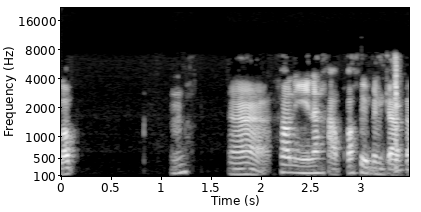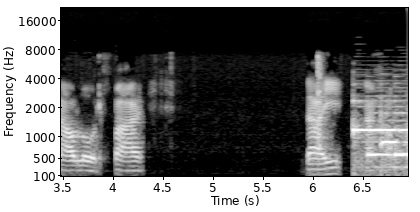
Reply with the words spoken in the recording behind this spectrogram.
ลบอ่า เท่านี้นะครับ ก็คือเป็นการดาวน์โหลดไฟล์ ไดรฟ์นะครับ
